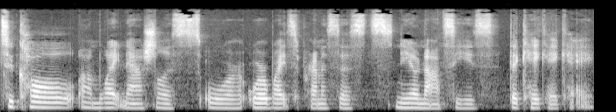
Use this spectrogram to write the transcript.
to call um, white nationalists or or white supremacists, neo Nazis, the KKK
